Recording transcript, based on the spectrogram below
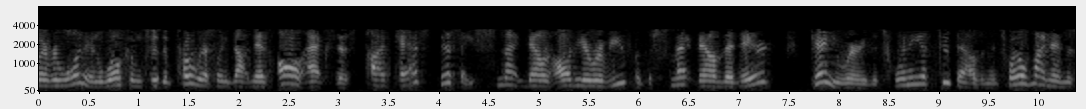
everyone, and welcome to the ProWrestling.net All Access Podcast. This is a SmackDown audio review for the SmackDown that aired January the 20th, 2012. My name is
